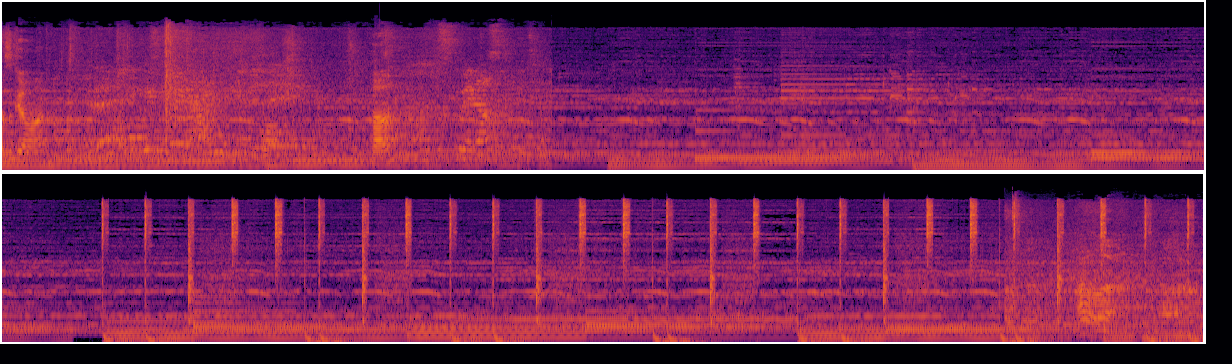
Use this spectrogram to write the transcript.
How's it going? Huh? I don't know.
